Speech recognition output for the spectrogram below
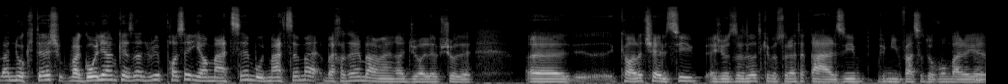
و نکتهش و گلی هم که زد روی پاس یا متسن بود متسن به خاطر این برای من انقدر جالب شده که حالا چلسی اجازه داد که به صورت قرضی تو نیم فصل دوم برای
